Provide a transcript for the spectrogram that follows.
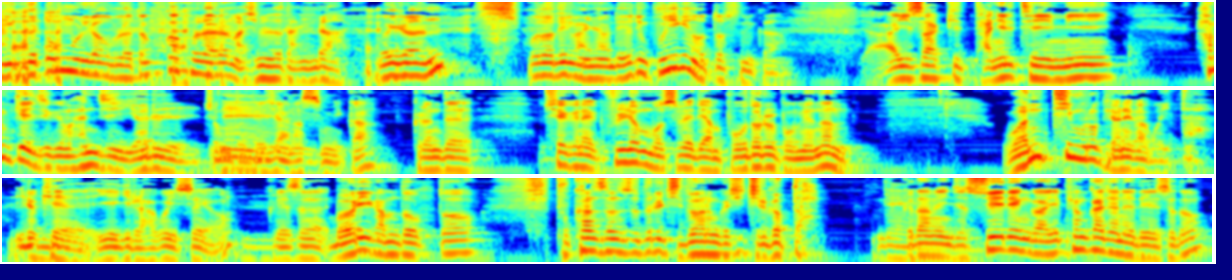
미국의 똥물이라고 불렀던 코카콜라를 마시면서 다닌다. 뭐 이런 보도들이 많이 나오는데 요즘 분위기는 어떻습니까? 아이스하키 단일 팀이 함께 지금 한 지 열흘 정도 네. 되지 않았습니까? 그런데 최근에 훈련 모습에 대한 보도를 보면은 원팀으로 변해가고 있다. 이렇게 음. 얘기를 하고 있어요. 그래서 머리 감독도 북한 선수들을 지도하는 것이 즐겁다. 네. 그 다음에 이제 스웨덴과의 평가전에 대해서도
